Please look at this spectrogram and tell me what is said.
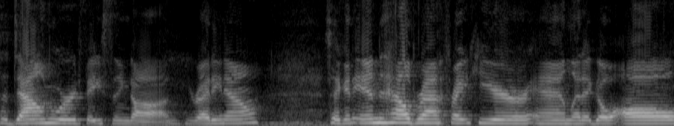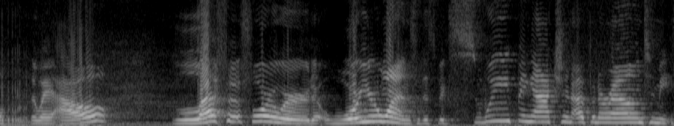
to downward facing dog. You ready now? Take an inhale breath right here and let it go all the way out. Left foot forward, warrior one. So this big sweeping action up and around to meet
